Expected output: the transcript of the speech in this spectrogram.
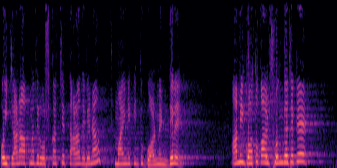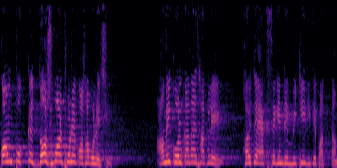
ওই যারা আপনাদের ওস্কাচ্ছে, তারা দেবে না। মাইনে কিন্তু গভর্নমেন্ট দেবে। আমি গতকাল সন্ধ্যে থেকে কমপক্ষে দশ বার ফোনে কথা বলেছি। আমি কলকাতায় থাকলে হয়তো এক সেকেন্ডে মিটিয়ে দিতে পারতাম।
